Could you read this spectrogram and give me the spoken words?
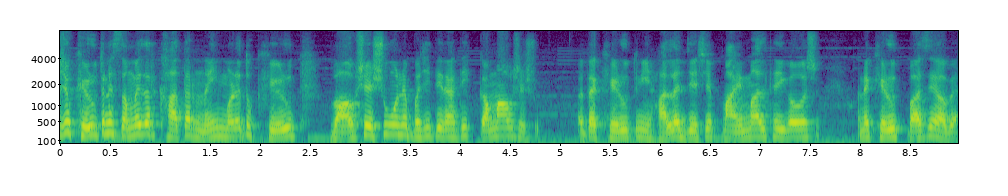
જો ખેડૂતને સમયસર ખાતર નહીં મળે તો ખેડૂત વાવશે શું અને પછી તેનાથી કમાવશે શું? અત્યારે ખેડૂતની હાલત જે છે પાયમાલ થઈ ગયો છે અને ખેડૂત પાસે હવે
